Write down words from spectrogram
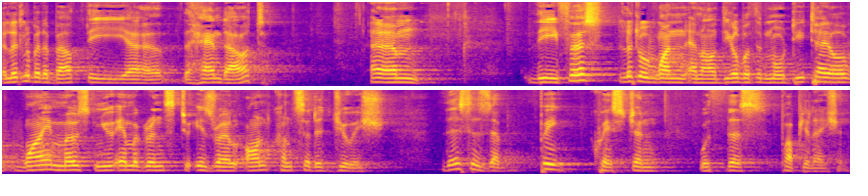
A little bit about the, uh, the handout. Um, the first little one, and I'll deal with it in more detail why most new immigrants to Israel aren't considered Jewish. This is a big question with this population.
